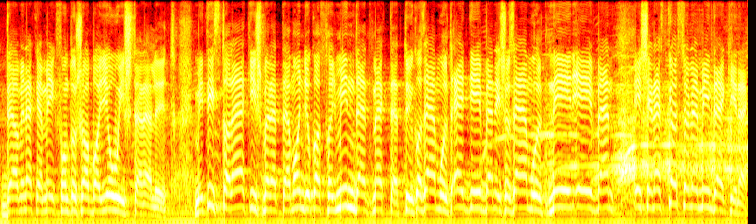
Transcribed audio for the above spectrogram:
de ami nekem még fontosabb, a jó Isten előtt. Mi tiszta lelkiismerettel mondjuk azt, hogy mindent megtettünk az elmúlt egy évben és az elmúlt négy évben, és én ezt köszönöm mindenkinek.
